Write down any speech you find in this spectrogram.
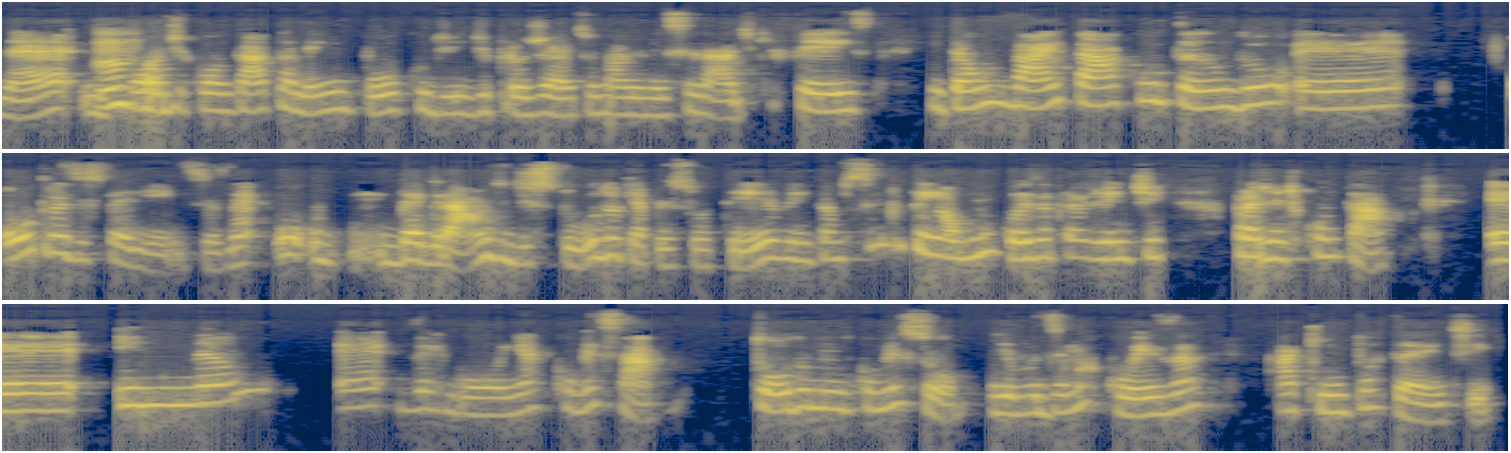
né? Uhum. Pode contar também um pouco de, de projetos na universidade que fez. Então, vai estar tá contando é, outras experiências, né? O, o, background de estudo que a pessoa teve. Então, sempre tem alguma coisa para gente, a gente contar. É, e vergonha começar. Todo mundo começou. E eu vou dizer uma coisa aqui importante.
